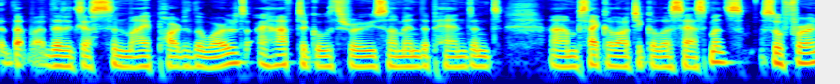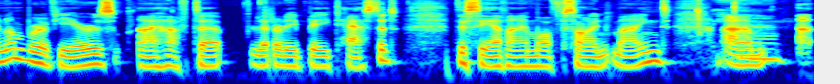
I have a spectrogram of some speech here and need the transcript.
that, that exists in my part of the world, I have to go through some independent um, psychological assessments. So, for a number of years, I have to literally be tested to see if I'm of sound mind. Um, a-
